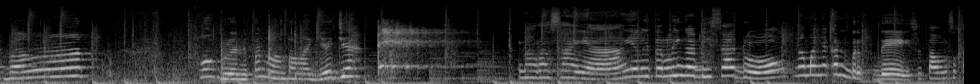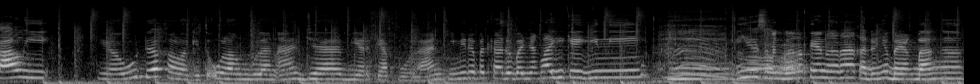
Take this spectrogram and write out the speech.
Banyak banget. Oh, bulan depan ulang tahun lagi aja. Nora sayang, ya literally nggak bisa dong. Namanya kan birthday, setahun sekali. Ya udah kalau gitu ulang bulan aja, biar tiap bulan Kimi dapat kado banyak lagi kayak gini. Iya seneng banget ya Nara, kadonya banyak banget.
